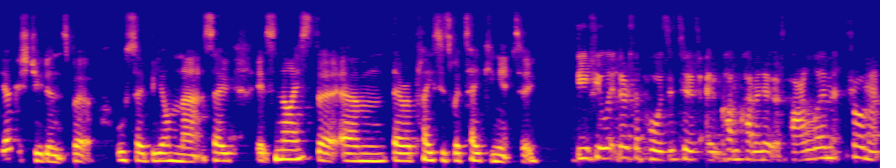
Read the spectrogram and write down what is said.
yoga students, but also beyond that. So it's nice that um, there are places we're taking it to. Do you feel like there's a positive outcome coming out of Parliament from it?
